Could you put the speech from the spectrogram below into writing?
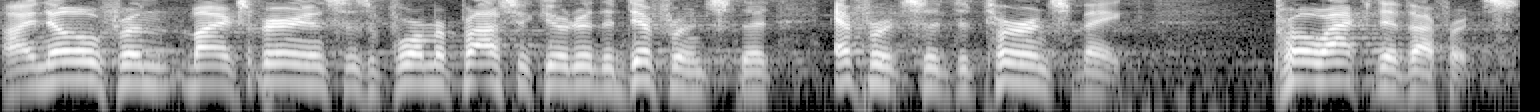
I know from my experience as a former prosecutor the difference that efforts at deterrence make, proactive efforts.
